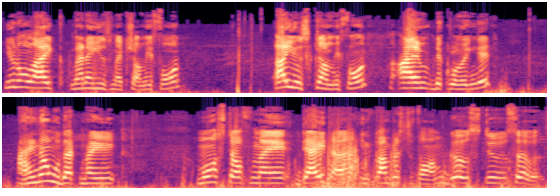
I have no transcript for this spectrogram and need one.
You know like when I use my Xiaomi phone I use Xiaomi phone. I'm declaring it. I know that my most of my data in compressed form goes to servers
